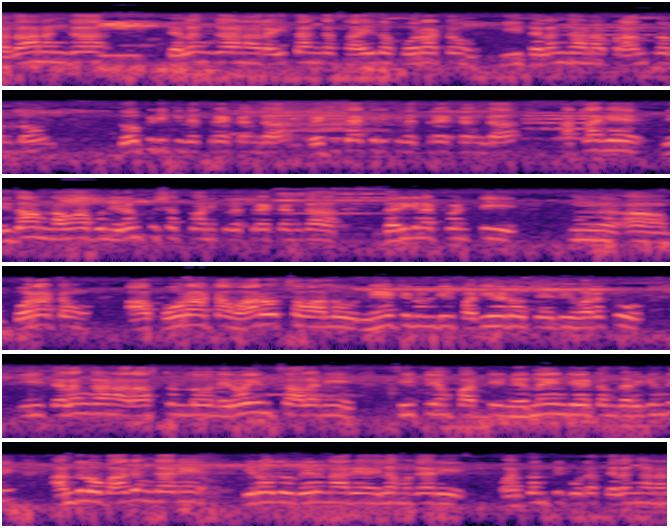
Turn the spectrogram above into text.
ప్రధానంగా తెలంగాణ రైతాంగ సాయుధ పోరాటం ఈ తెలంగాణ ప్రాంతంలో దోపిడీకి వ్యతిరేకంగా వెటిచాకిరికి వ్యతిరేకంగా అట్లాగే నిజాం నవాబు నిరంకుశత్వానికి వ్యతిరేకంగా జరిగినటువంటి పోరాటం. ఆ పోరాట వారోత్సవాలు నేటి నుండి పదిహేడవ తేదీ వరకు ఈ తెలంగాణ రాష్ట్రంలో నిర్వహించాలని సిపిఎం పార్టీ నిర్ణయం చేయటం జరిగింది. అందులో భాగంగానే ఈరోజు వీరనారి ఐలమ్మ గారి వర్ధంతి కూడా తెలంగాణ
